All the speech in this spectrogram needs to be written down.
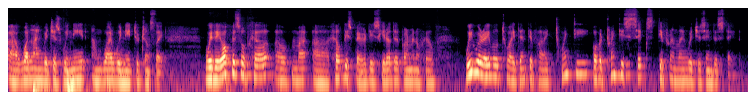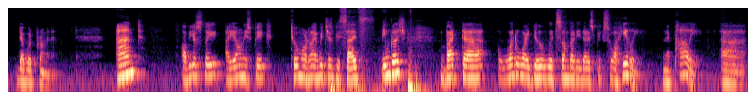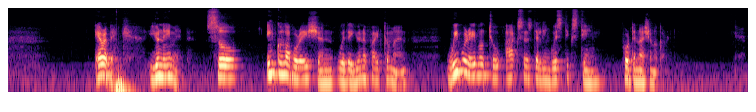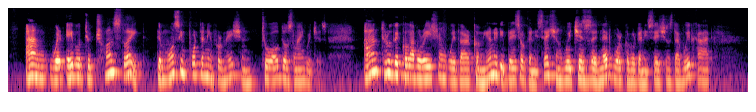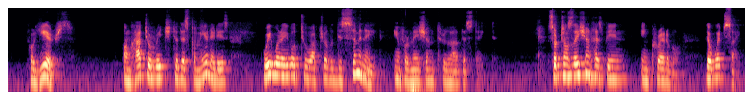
uh, what languages we need and what we need to translate. With the Office of Health, of, uh, Health Disparities here at the Department of Health, we were able to identify 20 over 26 different languages in the state that were prominent. And obviously, I only speak two more languages besides English. But uh, what do I do with somebody that speaks Swahili, Nepali, uh, Arabic, you name it? So, in collaboration with the Unified Command, we were able to access the linguistics team for the National Guard and we're able to translate the most important information to all those languages. And through the collaboration with our community based organization, which is a network of organizations that we've had for years on how to reach to these communities, we were able to actually disseminate information throughout the state. So translation has been incredible. The website,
